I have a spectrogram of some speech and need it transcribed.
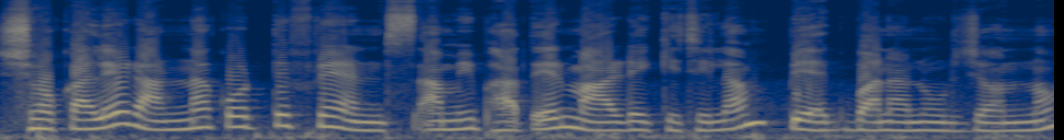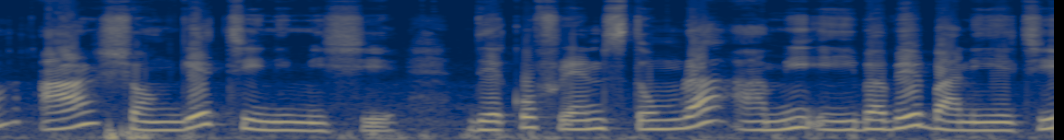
সকালে রান্না করতে ফ্রেন্ডস আমি ভাতের মার রেখেছিলাম প্যাক বানানোর জন্য আর সঙ্গে চিনি মিশিয়ে। দেখো ফ্রেন্ডস তোমরা, আমি এইভাবে বানিয়েছি,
